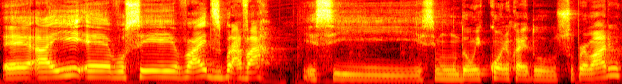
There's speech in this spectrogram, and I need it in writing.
É, aí é, você vai desbravar esse, esse mundão icônico aí do Super Mario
